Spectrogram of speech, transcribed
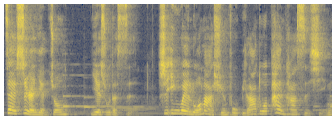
在世人眼中，耶稣的死是因为罗马巡抚比拉多判他死刑，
